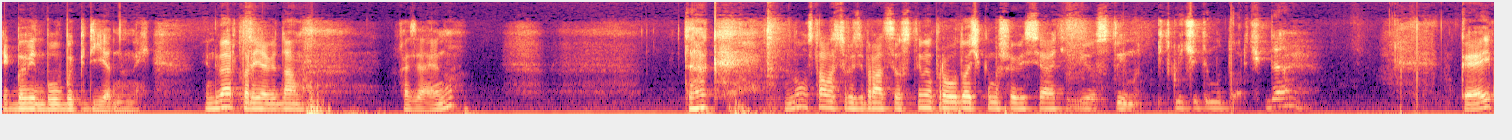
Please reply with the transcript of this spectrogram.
якби він був би під'єднаний. Інвертор я віддам хазяїну. Так. Ну, осталось розібратися з тими проводочками, що висять, і з тими. Підключити моторчик, да? Окей.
